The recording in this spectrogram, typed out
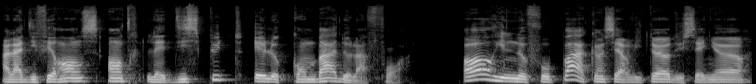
à la différence entre les disputes et le combat de la foi. Or, il ne faut pas qu'un serviteur du Seigneur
